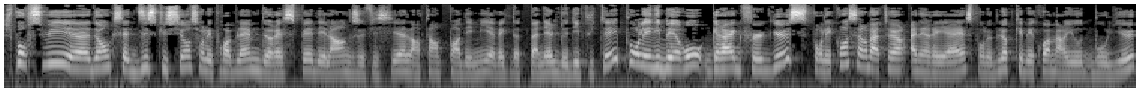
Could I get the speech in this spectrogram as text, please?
Je poursuis euh, donc cette discussion sur les problèmes de respect des langues officielles en temps de pandémie avec notre panel de députés. Pour les libéraux, Greg Fergus. Pour les conservateurs, Anne Reyes. Pour le Bloc québécois, Mario Beaulieu.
